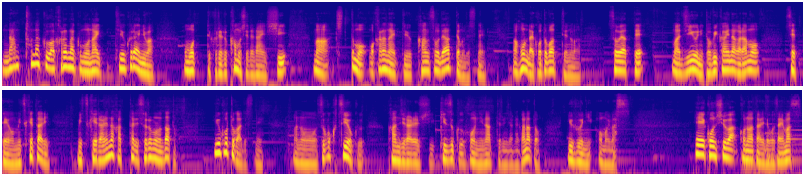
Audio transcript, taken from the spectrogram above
なんとなく分からなくもないっていうくらいには思ってくれるかもしれないしまあちっとも分からないっていう感想であってもですね、まあ、本来言葉っていうのはそうやって、まあ、自由に飛び交いながらも接点を見つけたり見つけられなかったりするものだということがですね、あのー、すごく強く感じられるし気づく本になってるんじゃないかなというふうに思います、えー、今週はこの辺りでございます。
